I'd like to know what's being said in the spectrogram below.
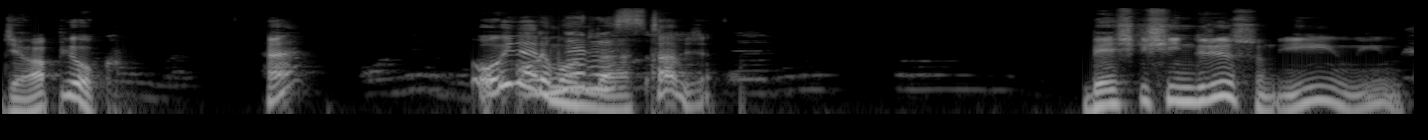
Cevap yok. He? Oynarım onda. Oynarız. Tabii canım. 5 kişi indiriyorsun. İyi iyiymiş.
